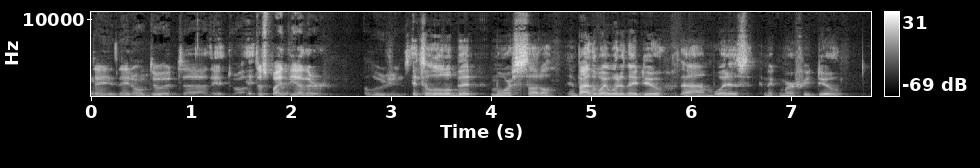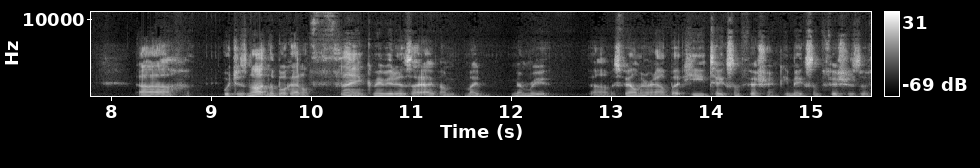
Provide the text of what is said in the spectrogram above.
They, they don't do it, uh, they, despite the other illusions. it's a little bit more subtle. And by the way, what do they do? Um, what does McMurphy do? Uh, which is not in the book, I don't think. Maybe it is. I, I, my memory um, is failing me right now. But he takes them fishing. He makes them fishers of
